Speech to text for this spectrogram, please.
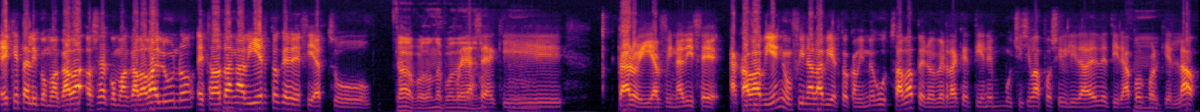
es que tal y como acaba, o sea, como acababa el 1, estaba tan abierto que decías tú, Claro, ¿por dónde puede voy a ir, hacer aquí... Claro, y al final dice, acaba bien, es un final abierto que a mí me gustaba, pero es verdad que tiene muchísimas posibilidades de tirar por Mm. cualquier lado.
